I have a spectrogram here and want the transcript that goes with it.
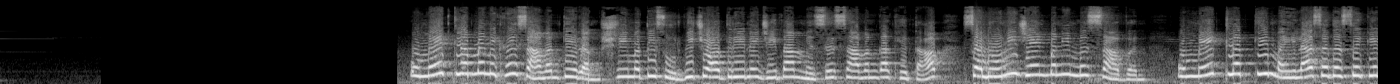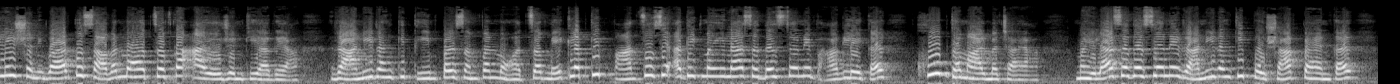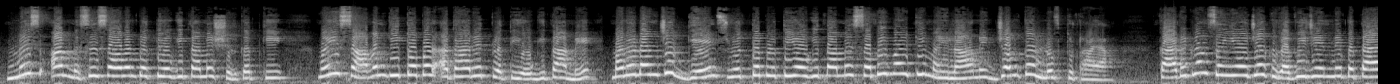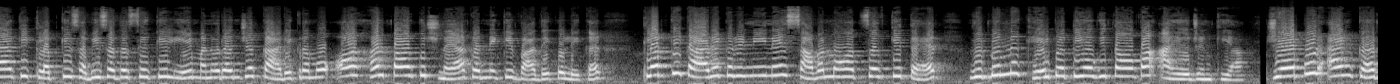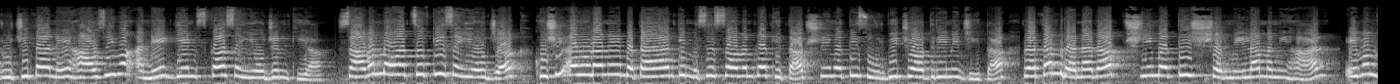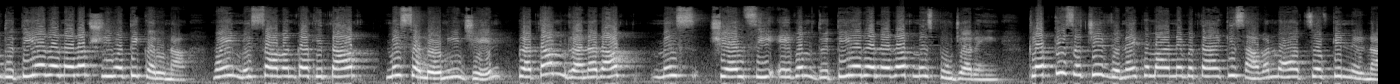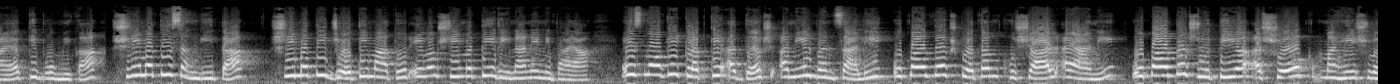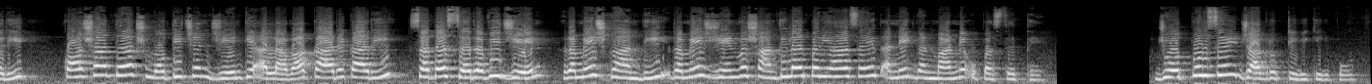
उमेद क्लब में निखरे सावन के रंग, श्रीमती सुरभि चौधरी ने जीता मिसेस सावन का खिताब, सलोनी जैन बनी मिस सावन। उम्मेद क्लब की महिला सदस्य के लिए शनिवार को सावन महोत्सव का आयोजन किया गया। रानी रंग की थीम पर संपन्न महोत्सव में क्लब की 500 से अधिक महिला सदस्यों ने भाग लेकर खूब धमाल मचाया। महिला सदस्यों ने रानी रंग की पोशाक पहनकर मिस और मिसेस सावन प्रतियोगिता में शिरकत की। वहीं सावन गीतों पर आधारित प्रतियोगिता में मनोरंजक गेम्स नृत्य प्रतियोगिता में सभी वर्ग की महिलाओं ने जमकर लुफ्त उठाया। कार्यक्रम संयोजक रवि जैन ने बताया कि क्लब के सभी सदस्यों के लिए मनोरंजक कार्यक्रमों और हर बार कुछ नया करने के वादे को लेकर क्लब की कार्यकारिणी ने सावन महोत्सव के तहत विभिन्न खेल प्रतियोगिताओं का आयोजन किया। जयपुर एंकर रुचिता ने हाउसी व अनेक गेम्स का संयोजन किया। सावन महोत्सव के संयोजक खुशी अरोड़ा ने बताया कि मिसेस सावन का खिताब श्रीमती सूरभि चौधरी ने जीता। प्रथम रनर अप श्रीमती शर्मिला मनिहार एवं द्वितीय रनर अप श्रीमती करुणा। वहीं मिस सावन का खिताब मिस सलोनी जैन, प्रथम रनर अप मिस चेल्सी एवं द्वितीय रनर अप मिस पूजा रही। क्लब के सचिव विनय कुमार ने बताया कि सावन महोत्सव के निर्णायक की भूमिका श्रीमती संगीता, श्रीमती ज्योति माथुर एवं श्रीमती रीना ने निभाया। इस मौके क्लब के अध्यक्ष अनिल भंसाली, उपाध्यक्ष प्रथम खुशाल अयानी, उपाध्यक्ष द्वितीय अशोक महेश्वरी, कोषाध्यक्ष मोतीचंद जैन के अलावा कार्यकारी सदस्य रवि जैन, रमेश गांधी, रमेश जैन व शांतिलाल परिहार सहित अनेक गणमान्य उपस्थित थे। जोधपुर से जागरूक टीवी की रिपोर्ट।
